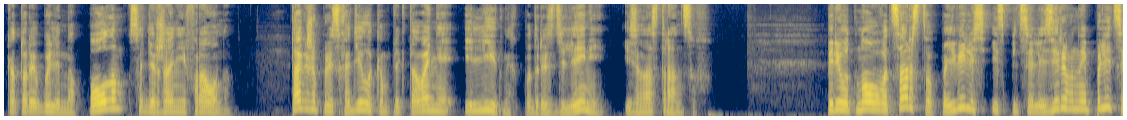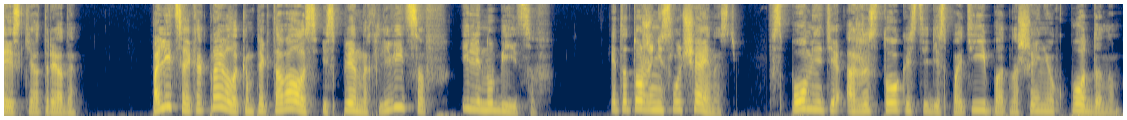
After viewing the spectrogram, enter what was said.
которые были на полном содержании фараона. Также происходило комплектование элитных подразделений из иностранцев. В период Нового Царства появились и специализированные полицейские отряды. Полиция, как правило, комплектовалась из пленных ливийцев или нубийцев. Это тоже не случайность. Вспомните о жестокости деспотии по отношению к подданным.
